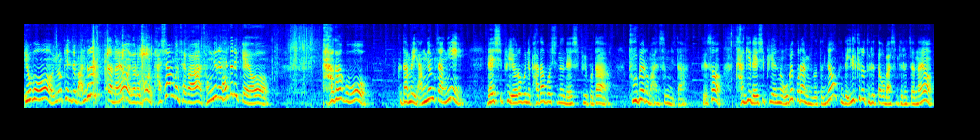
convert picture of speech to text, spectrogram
요거 이렇게 이제 만들었잖아요. 여러분 다시 한번 제가 정리를 해드릴게요. 닭하고 그 다음에 양념장이 레시피 여러분이 받아보시는 레시피보다 두 배로 많습니다. 그래서 닭이 레시피에는 500g이거든요. 근데 1kg 드렸다고 말씀드렸잖아요.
